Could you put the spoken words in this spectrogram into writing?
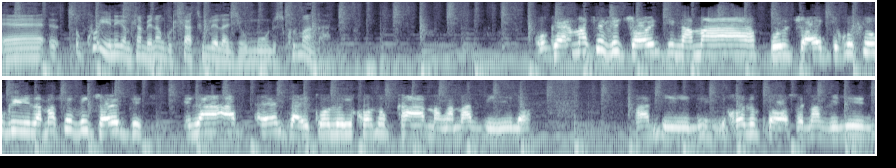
eh khuyini-ke mhlawumbe nangukuhlathulela nje umuntu sikhuluma ngani Okay, ama CV joint nama bull joint kuhlukile. Ama CV joint ila enza ikolo ikhona ukukhama ngamavilo. Phambili, ikhona ukudosa emavilini.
